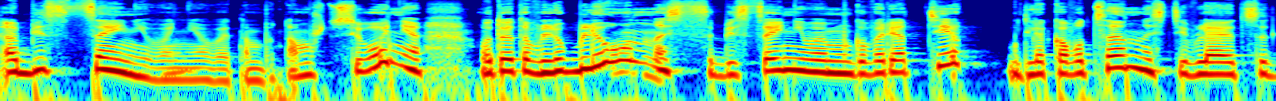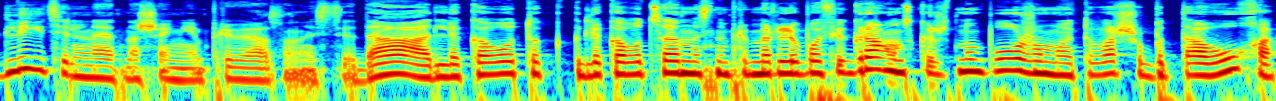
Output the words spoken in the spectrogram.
обесценивания в этом, потому что сегодня вот эта влюбленность с обесцениванием говорят те, для кого ценность являются длительные отношения привязанности, да, а для кого-то, для кого ценность, например, любовь игра, он скажет, ну, боже мой, это ваша бытовуха,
